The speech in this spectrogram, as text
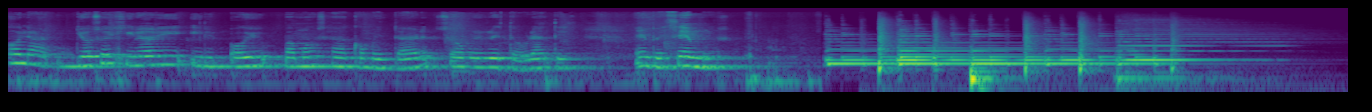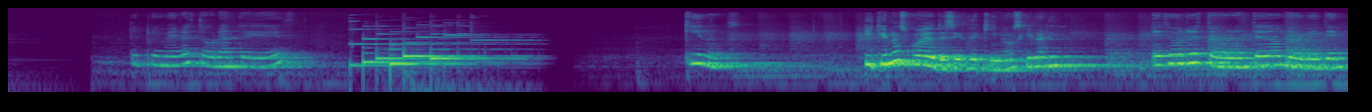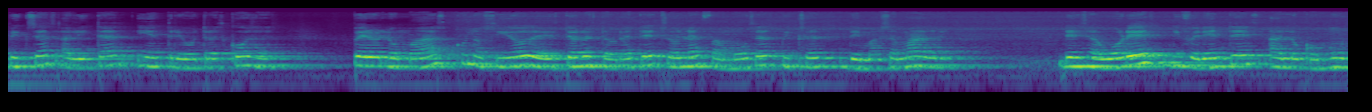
Hola, yo soy Hilary y hoy vamos a comentar sobre restaurantes. Empecemos. El primer restaurante es Kinos. ¿Y qué nos puedes decir de Kinos, Hilary? Es un restaurante donde venden pizzas, alitas y entre otras cosas. Pero lo más conocido de este restaurante son las famosas pizzas de masa madre, de sabores diferentes a lo común.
